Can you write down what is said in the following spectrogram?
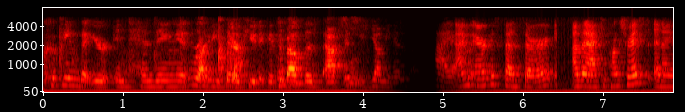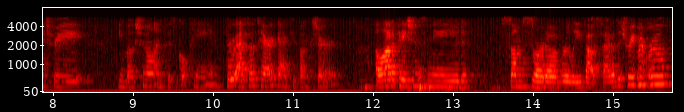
cooking that you're intending it Right, to be yeah. therapeutic. It's about the absolute yumminess. Hi, I'm Erica Spencer. I'm an acupuncturist and I treat emotional and physical pain through esoteric acupuncture. A lot of patients need some sort of relief outside of the treatment room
